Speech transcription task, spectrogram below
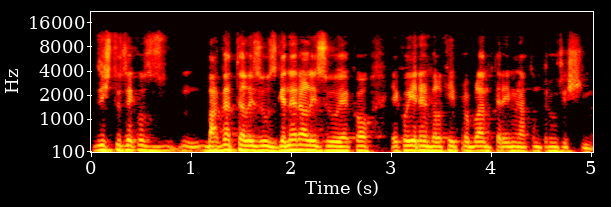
když to jako bagatelizuju, zgeneralizuju jako, jako jeden velký problém, který my na tom trhu řešíme.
